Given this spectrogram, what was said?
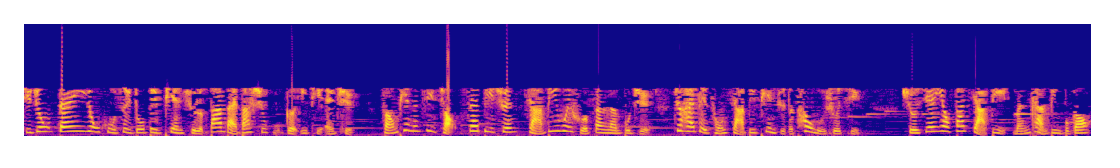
其中单一用户最多被骗去了八百八十五个 ETH。防骗的技巧在币圈，假币为何泛滥不止？这还得从假币骗局的套路说起。首先要发假币，门槛并不高，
